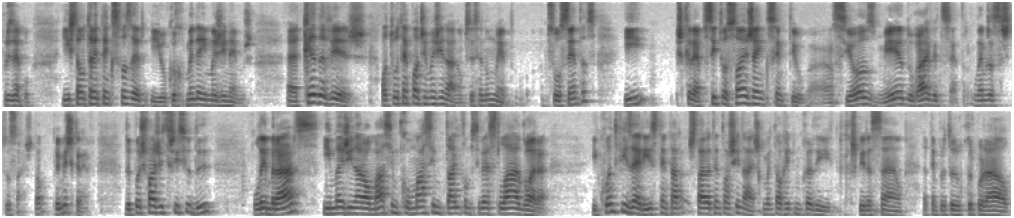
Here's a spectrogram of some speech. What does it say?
Por exemplo, isto é um treino que tem que se fazer, e o que eu recomendo é imaginemos. Uh, cada vez, ou tu até podes imaginar, não precisa ser no momento, a pessoa senta-se e escreve situações em que sentiu ansioso, medo, raiva, etc. Lembra essas situações. Então, primeiro escreve. Depois faz o exercício de lembrar-se, imaginar ao máximo, com o máximo detalhe, como se estivesse lá agora. E quando fizer isso, tentar estar atento aos sinais. Como é que está o ritmo cardíaco, a respiração, a temperatura corporal,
